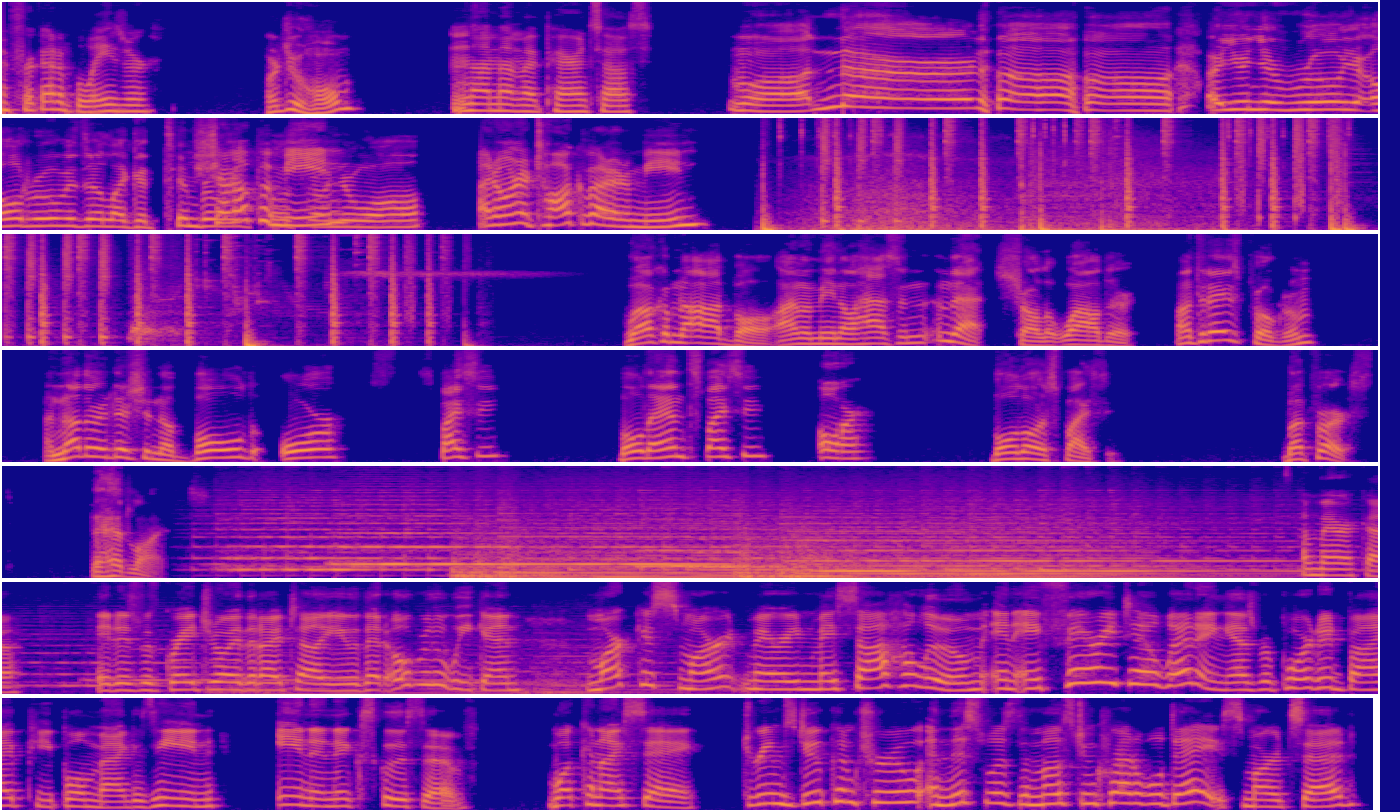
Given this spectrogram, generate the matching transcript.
I forgot a blazer. Aren't you home? No, I'm at my parents' house. Oh, nerd! Are you in your room, your old room? Is there like a timber? Shut up, Amin. on your wall? I don't want to talk about it, Amin. Welcome to Oddball. I'm Amin Al Hassan, and that's Charlotte Wilder. On today's program, another edition of Bold or Spicy? Bold and Spicy? Or Bold or Spicy. But first, the headlines. America. It is with great joy that I tell you that over the weekend, Marcus Smart married Maisa Hallum in a fairy tale wedding, as reported by People magazine in an exclusive. What can I say? Dreams do come true, and this was the most incredible day, Smart said.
